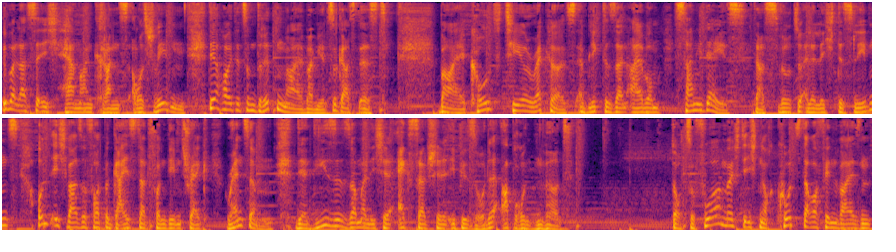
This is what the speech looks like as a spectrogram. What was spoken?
überlasse ich Hermann Kranz aus Schweden, der heute zum dritten Mal bei mir zu Gast ist. Bei Cold Tear Records erblickte sein Album Sunny Days, das virtuelle Licht des Lebens und ich war sofort begeistert von dem Track Ransom, der diese sommerliche Extra Chill Episode abrunden wird. Doch zuvor möchte ich noch kurz darauf hinweisen,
